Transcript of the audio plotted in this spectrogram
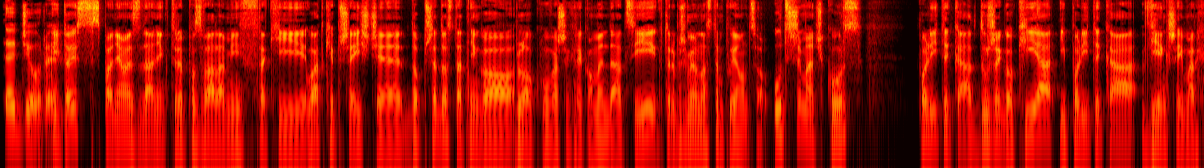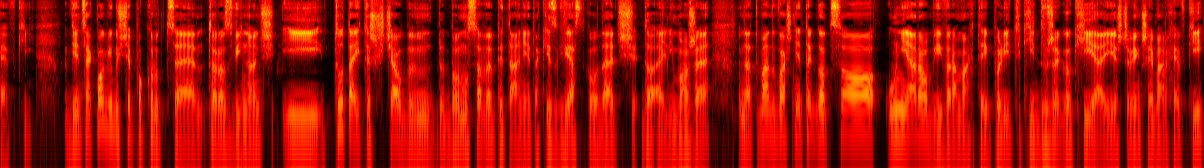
te dziury. I to jest wspaniałe zdanie, które pozwala mi w takie gładkie przejście do przedostatniego bloku waszych rekomendacji, które brzmią następująco. Utrzymać kurs polityka dużego kija i polityka większej marchewki. Więc jak moglibyście pokrótce to rozwinąć? I tutaj też chciałbym bonusowe pytanie, takie z gwiazdką dać do Eli może, na temat właśnie tego, co Unia robi w ramach tej polityki dużego kija i jeszcze większej marchewki,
